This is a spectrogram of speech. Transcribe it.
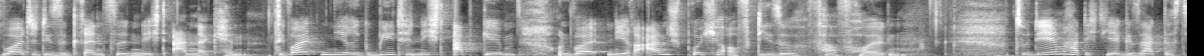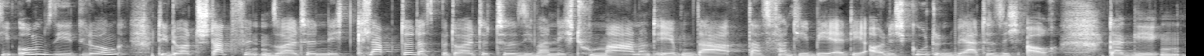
wollte diese Grenze nicht anerkennen. Sie wollten ihre Gebiete nicht abgeben und wollten ihre Ansprüche auf diese verfolgen. Zudem hatte ich dir gesagt, dass die Umsiedlung, die dort stattfinden sollte, nicht klappte. Das bedeutete, sie war nicht human und eben da, das fand die BRD auch nicht gut und wehrte sich auch dagegen.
